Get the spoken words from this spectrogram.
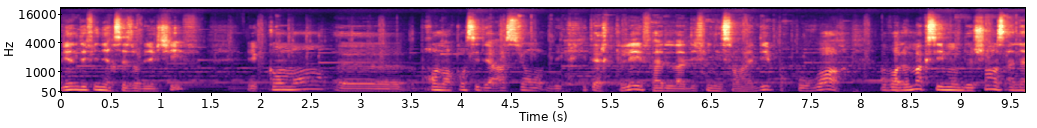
bien définir ces objectifs? et comment euh, prendre en considération les critères clés de la définition AD pour pouvoir avoir le maximum de chances à nous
